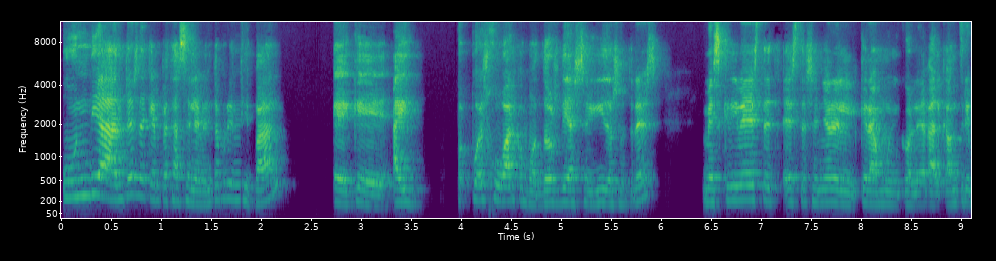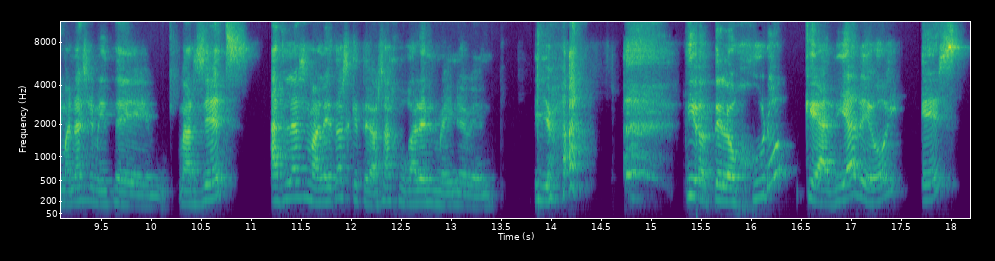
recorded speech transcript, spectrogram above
un día antes de que empezase el evento principal, eh, que hay, puedes jugar como dos días seguidos o tres, me escribe este, este señor, el que era muy colega, el country manager, y me dice, Margets, haz las maletas que te vas a jugar el main event. Y yo, tío, te lo juro que a día de hoy es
